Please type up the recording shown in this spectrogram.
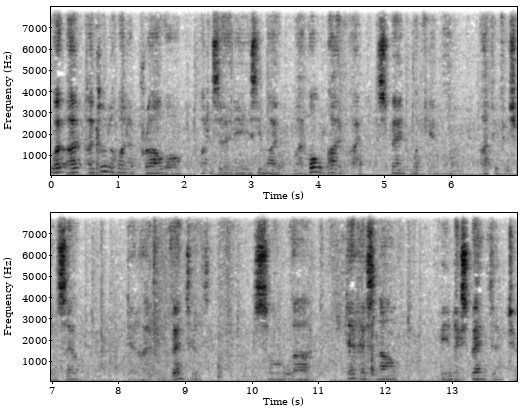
Well, I, I don't know whether proud or what to say it is. In my, my whole life, I spent working on artificial cell that I invented. So uh, that has now been expanded to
